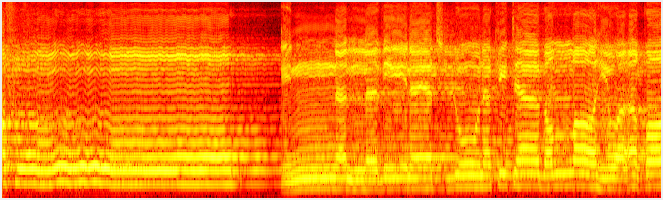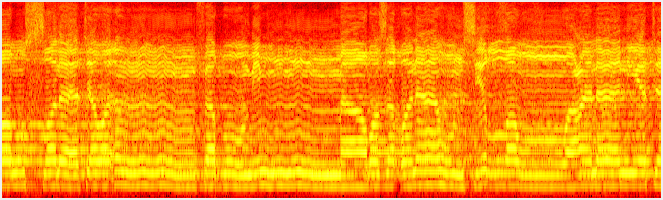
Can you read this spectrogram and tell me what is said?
غفور إن الذين يتلون كتاب الله وأقاموا الصلاة وأنفقوا مما رزقناهم سرا وعلانية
